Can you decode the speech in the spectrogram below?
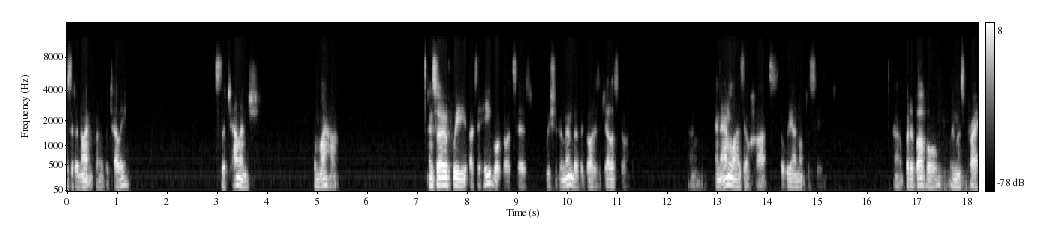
Is it a night in front of the telly? It's the challenge for my heart. And so, if we are to heed what God says, we should remember that God is a jealous God um, and analyze our hearts that we are not deceived. Uh, but above all, we must pray.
